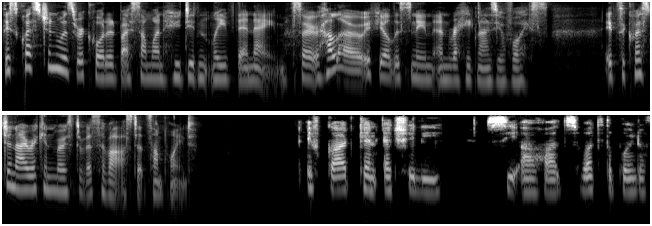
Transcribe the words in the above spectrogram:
This question was recorded by someone who didn't leave their name. So, hello if you're listening and recognize your voice. It's a question I reckon most of us have asked at some point. If God can actually see our hearts, what's the point of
